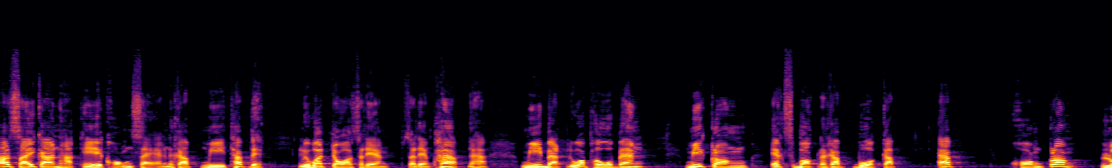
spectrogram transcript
อาศัยการหักเหของแสงนะครับมีแท็บเล็ตหรือว่าจอแสดงแสดงภาพนะฮะมีแบตหรือว่า power bank มีกล่อง Xbox นะครับบวกกับแอปของกล้องโหล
